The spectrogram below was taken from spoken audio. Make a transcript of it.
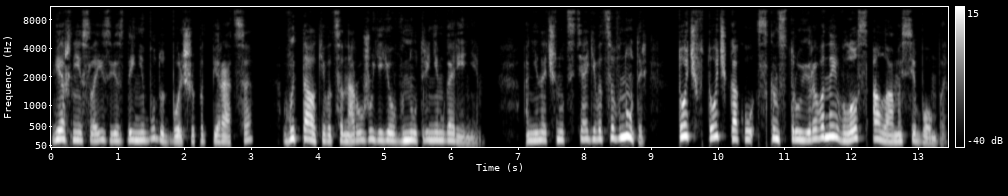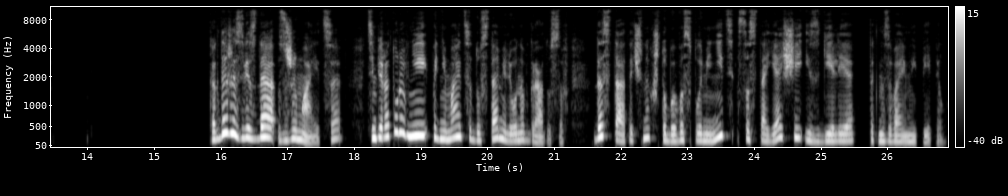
Верхние слои звезды не будут больше подпираться, выталкиваться наружу ее внутренним горением. Они начнут стягиваться внутрь, точь-в-точь, точь, как у сконструированной в Лос-Аламосе бомбы. Когда же звезда сжимается, температура в ней поднимается до 100 миллионов градусов, достаточных, чтобы воспламенить состоящий из гелия так называемый пепел.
